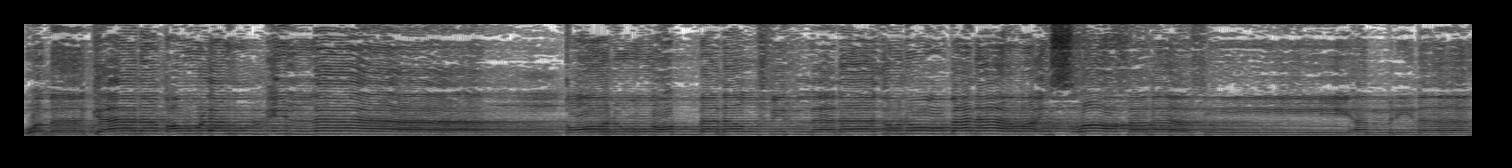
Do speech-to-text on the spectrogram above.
وما كان قولهم إلا أن قالوا ربنا اغفر لنا ذنوبنا وإسرافنا في أمرنا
